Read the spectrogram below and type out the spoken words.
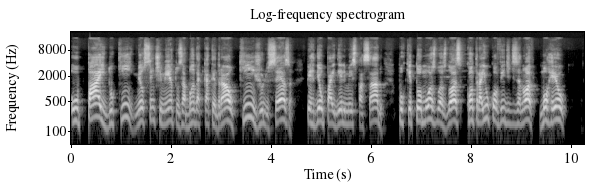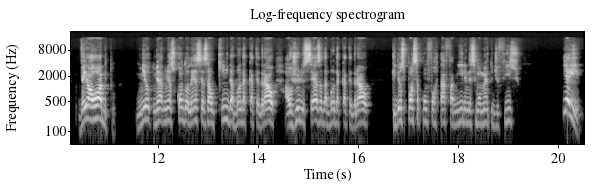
o pai do Kim, meus sentimentos, a banda Catedral, Kim Júlio César, perdeu o pai dele mês passado porque tomou as duas doses, contraiu o Covid-19, morreu, veio a óbito. Meu, minhas condolências ao Kim da banda Catedral, ao Júlio César da banda Catedral. Que Deus possa confortar a família nesse momento difícil. E aí?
